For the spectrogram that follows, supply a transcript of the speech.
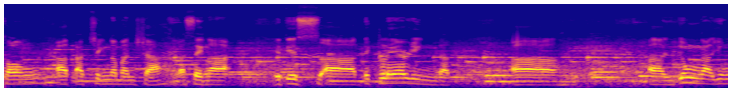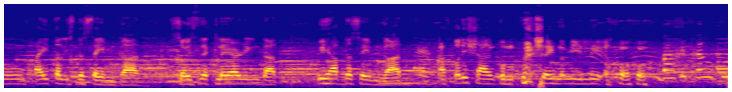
song uh, touching naman siya kasi nga it is uh, declaring that uh, uh, yung nga yung title is the same God. So it's declaring that we have the same God. Actually siya yung kum- siya yung namili. Bakit lang po?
